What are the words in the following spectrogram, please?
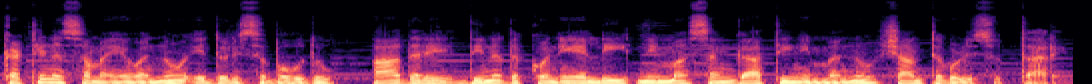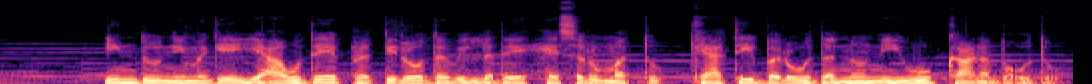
ಕಠಿಣ ಸಮಯವನ್ನು ಎದುರಿಸಬಹುದು, ಆದರೆ ದಿನದ ಕೊನೆಯಲ್ಲಿ ನಿಮ್ಮ ಸಂಗಾತಿ ನಿಮ್ಮನ್ನು ಶಾಂತಗೊಳಿಸುತ್ತಾರೆ. ಇಂದು ನಿಮಗೆ ಯಾವುದೇ ಪ್ರತಿರೋಧವಿಲ್ಲದೆ ಹೆಸರು ಮತ್ತು ಖ್ಯಾತಿ ಬರುವುದನ್ನು ನೀವು ಕಾಣಬಹುದು.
